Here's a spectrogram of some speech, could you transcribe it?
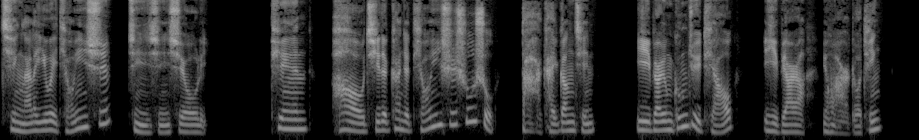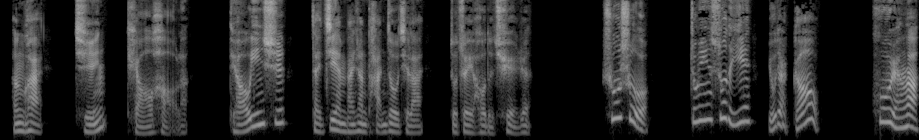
请来了一位调音师进行修理。天好奇的看着调音师叔叔打开钢琴，一边用工具调。一边啊，用耳朵听。很快，琴调好了，调音师在键盘上弹奏起来，做最后的确认。叔叔，中音缩的音有点高。忽然啊，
